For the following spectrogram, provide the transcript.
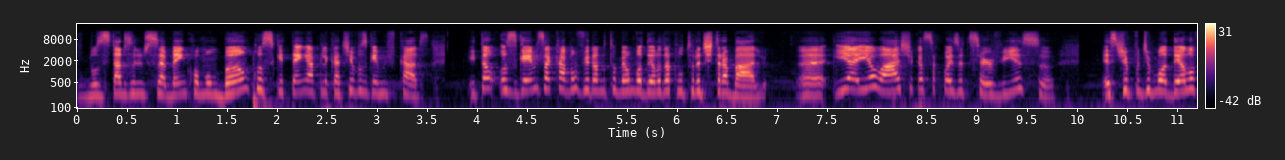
nos Estados Unidos é bem comum, bancos que têm aplicativos gamificados. Então, os games acabam virando também um modelo da cultura de trabalho. É, e aí eu acho que essa coisa de serviço, esse tipo de modelo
